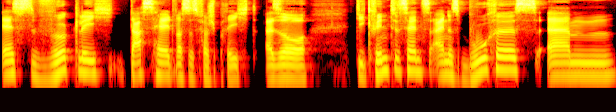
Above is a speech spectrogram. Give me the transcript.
es wirklich das hält, was es verspricht. Also die Quintessenz eines Buches ähm,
